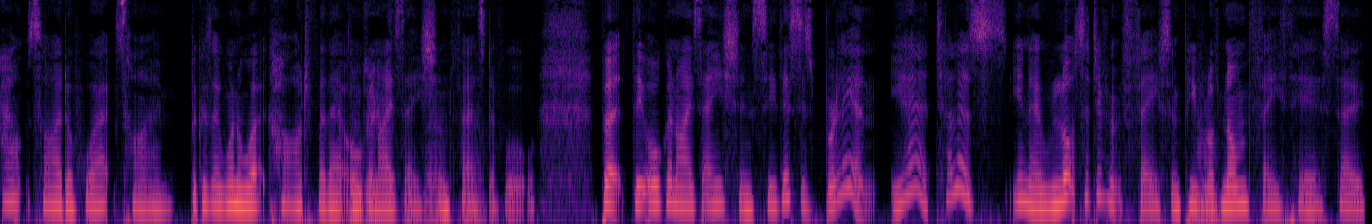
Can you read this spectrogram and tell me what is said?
outside of work time because they want to work hard for their organisation Yeah, first of all. But the organisation see this is brilliant. Yeah, tell us, you know, lots of different faiths and people Mm. of non-faith here. So,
